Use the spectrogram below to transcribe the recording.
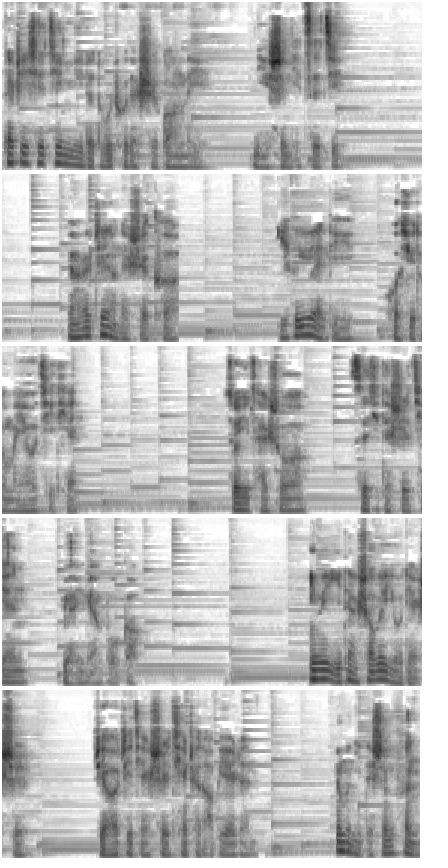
在这些静谧的独处的时光里，你是你自己。然而这样的时刻，一个月里。或许都没有几天，所以才说自己的时间远远不够。因为一旦稍微有点事，只要这件事牵扯到别人，那么你的身份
